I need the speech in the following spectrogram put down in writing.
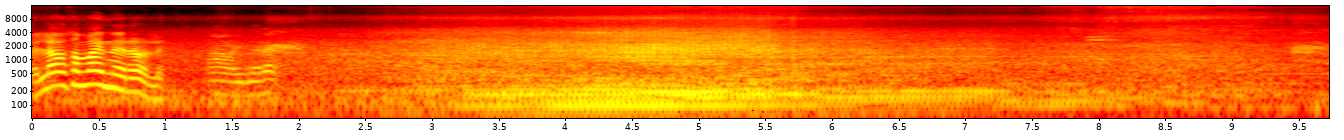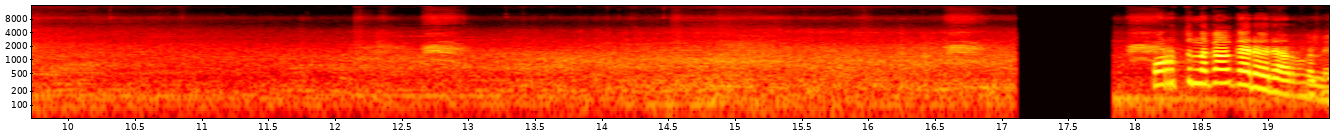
എല്ലാ ദിവസവും വൈകുന്നേരം അല്ലേ ആ വൈകുന്നേരം. പുറത്തുനിന്നൊക്കെ ആൾക്കാർ വരാറുണ്ടല്ലേ.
